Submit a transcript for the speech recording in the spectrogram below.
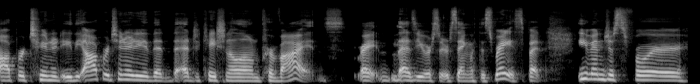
opportunity, the opportunity that the education alone provides, right? Mm-hmm. As you were sort of saying with this race, but even just for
